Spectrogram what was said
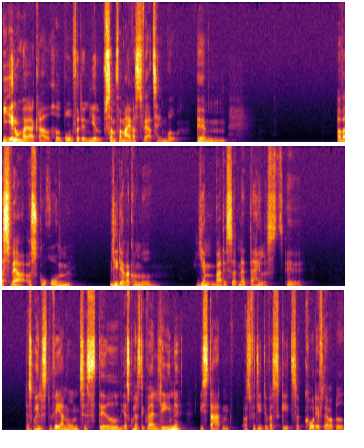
i endnu højere grad havde brug for den hjælp, som for mig var svært at tage imod. Øhm, og var svær at skulle rumme. Lige da jeg var kommet hjem, var det sådan, at der helst, øh, der skulle helst være nogen til stede. Jeg skulle helst ikke være alene i starten, også fordi det var sket så kort efter, jeg var blevet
